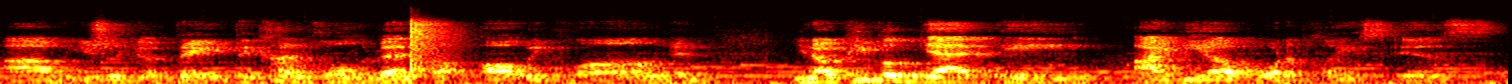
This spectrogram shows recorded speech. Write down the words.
Um, usually go. They they kind of hold events all, all week long, and you know, people get a idea of what a place is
